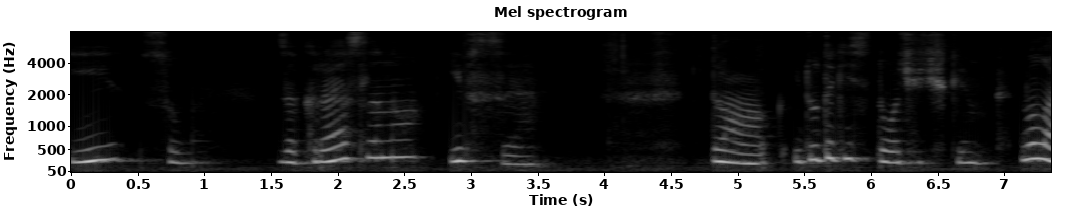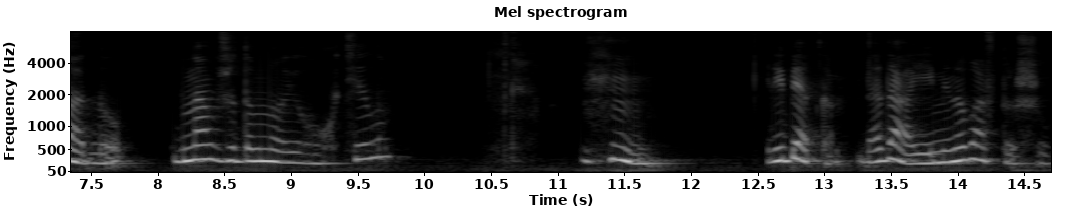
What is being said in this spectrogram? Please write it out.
І соб... закреслено і все. Так, і тут якісь точечки. Ну ладно, вона вже давно його хотіла. Ребятка, да-да, я іменно вас прошу.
